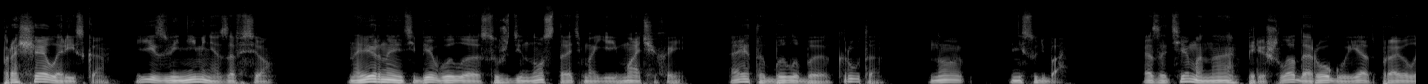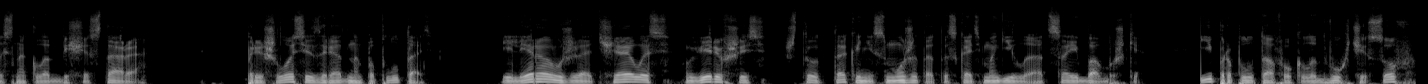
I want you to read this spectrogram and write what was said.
«Прощай, Лариска, и извини меня за все. Наверное, тебе было суждено стать моей мачехой, а это было бы круто, но не судьба. А затем она перешла дорогу и отправилась на кладбище Старое. Пришлось изрядно поплутать. И Лера уже отчаялась, уверившись, что так и не сможет отыскать могилы отца и бабушки. И, проплутав около двух часов,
